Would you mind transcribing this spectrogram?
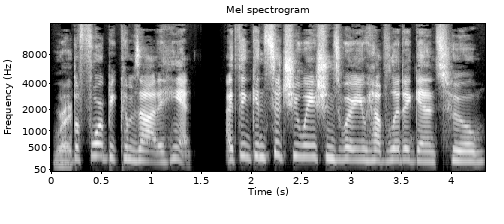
Right. before it becomes out of hand. I think in situations where you have litigants who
